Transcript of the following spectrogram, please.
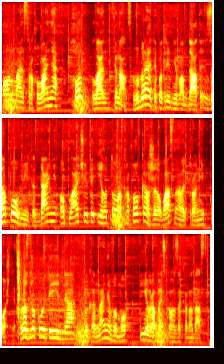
онлайн страхування Hotline Finance. Вибирайте потрібні вам дати, заповнюєте дані, оплачуєте і готова страховка вже у вас на електронній пошті. Роздрукуйте її для виконання вимог європейського законодавства.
